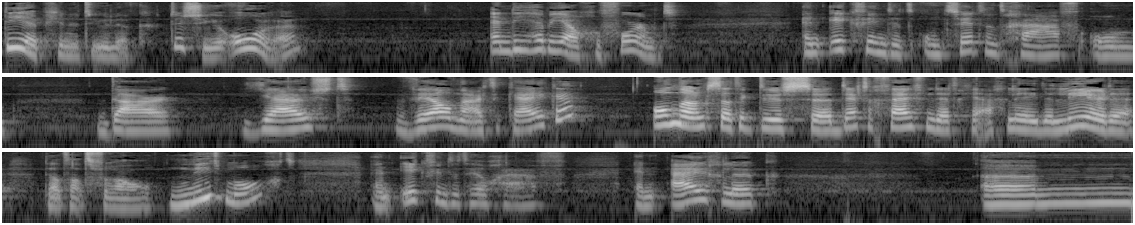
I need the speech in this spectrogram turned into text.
die heb je natuurlijk tussen je oren. En die hebben jou gevormd. En ik vind het ontzettend gaaf om daar juist wel naar te kijken. Ondanks dat ik dus 30, eh, 35 jaar geleden leerde dat dat vooral niet mocht. En ik vind het heel gaaf. En eigenlijk um,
